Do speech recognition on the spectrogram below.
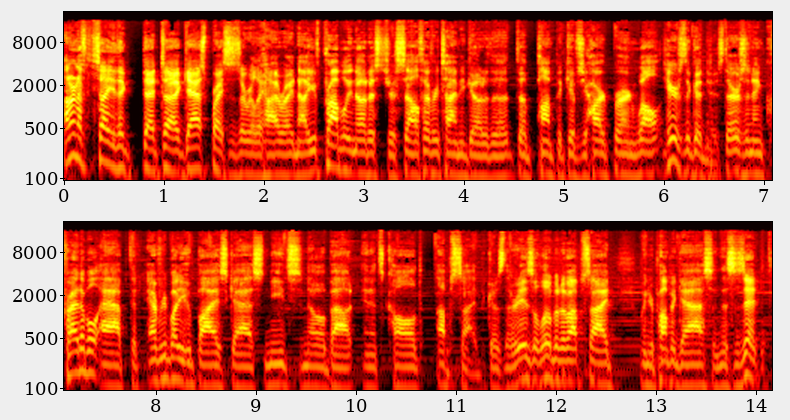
I don't have to tell you that, that uh, gas prices are really high right now. You've probably noticed yourself every time you go to the, the pump, it gives you heartburn. Well, here's the good news there's an incredible app that everybody who buys gas needs to know about, and it's called Upside because there is a little bit of upside when you're pumping gas, and this is it.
